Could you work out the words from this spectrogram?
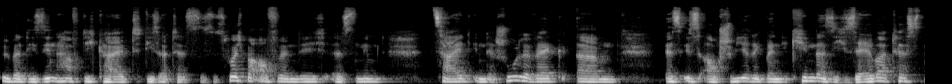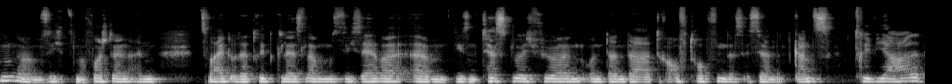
über die Sinnhaftigkeit dieser Tests. Es ist furchtbar aufwendig, es nimmt Zeit in der Schule weg. Ähm, es ist auch schwierig, wenn die Kinder sich selber testen. Da muss ich jetzt mal vorstellen, ein Zweit- oder Drittklässler muss sich selber ähm, diesen Test durchführen und dann da drauf tropfen. Das ist ja nicht ganz trivial.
